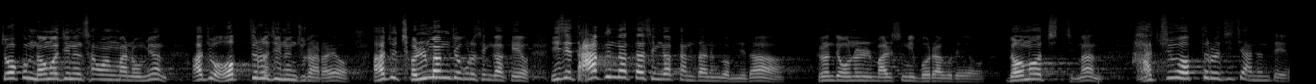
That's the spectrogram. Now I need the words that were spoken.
조금 넘어지는 상황만 오면 아주 엎드러지는 줄 알아요. 아주 절망적으로 생각해요. 이제 다 끝났다 생각한다는 겁니다. 그런데 오늘 말씀이 뭐라 그래요? 넘어지지만 아주 엎드러지지 않은데요.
